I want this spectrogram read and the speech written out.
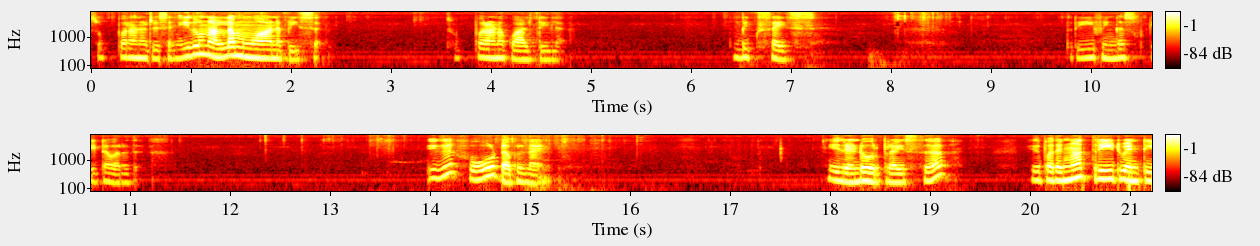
சூப்பரான டிசைன் இதுவும் நல்லா மூவான பீஸு சூப்பரான குவாலிட்டியில். பிக் சைஸ் த்ரீ ஃபிங்கர்ஸ் கிட்ட வருது. இது ஃபோர் டபுள் நைன் இது ரெண்டும் ஒரு ப்ரைஸு இது பார்த்திங்கன்னா three twenty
